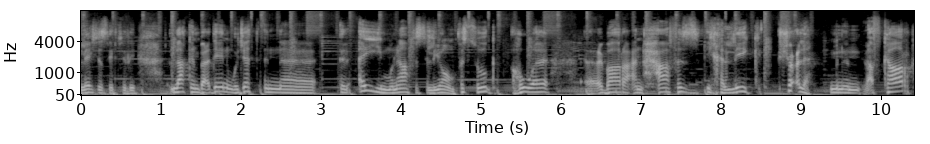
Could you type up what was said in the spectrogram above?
ليش يصير كذي؟ لكن بعدين وجدت إن أي منافس اليوم في السوق هو عبارة عن حافز يخليك شعلة من الأفكار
